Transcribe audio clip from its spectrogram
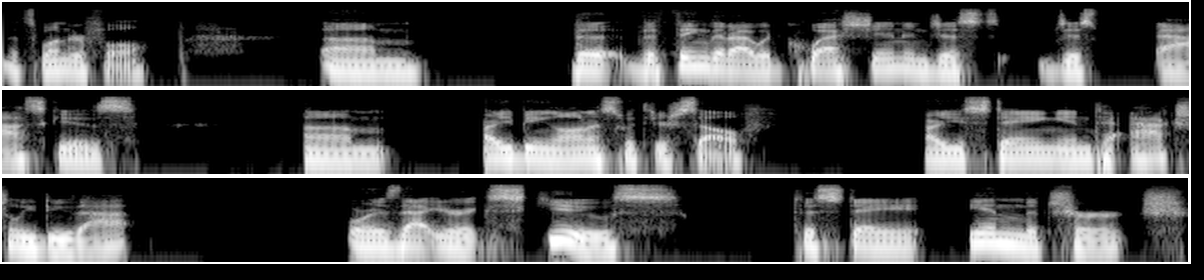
That's wonderful. Um, the the thing that I would question and just just ask is, um, are you being honest with yourself? Are you staying in to actually do that, or is that your excuse to stay in the church?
